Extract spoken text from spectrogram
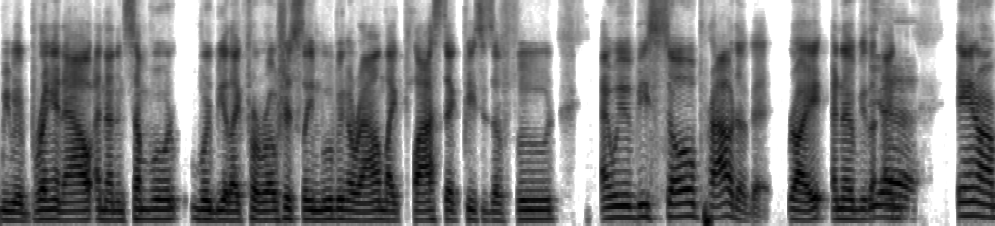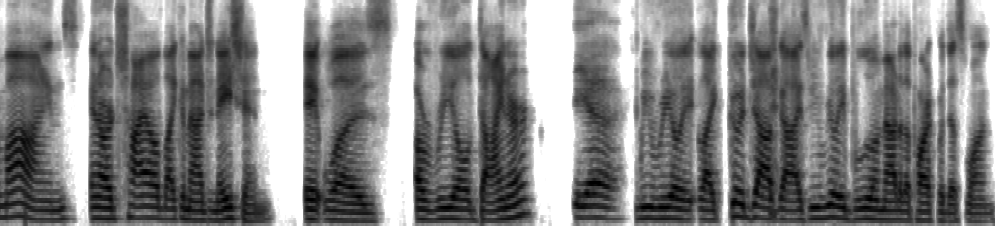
we would bring it out, and then some would would be like ferociously moving around like plastic pieces of food, and we would be so proud of it, right? And it'd be like, Yeah. in our minds, in our childlike imagination, it was a real diner Yeah. we really like good job guys we really blew them out of the park with this one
